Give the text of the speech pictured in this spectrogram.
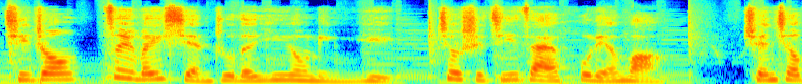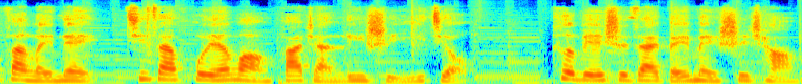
其中最为显著的应用领域就是机在互联网。全球范围内，机载互联网发展历史已久，特别是在北美市场，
